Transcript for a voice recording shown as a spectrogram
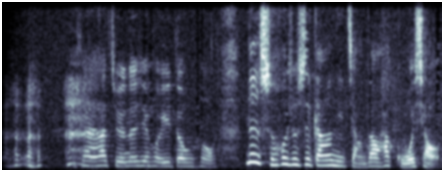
你看他觉得那些回忆都很好。那时候就是刚刚你讲到他国小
